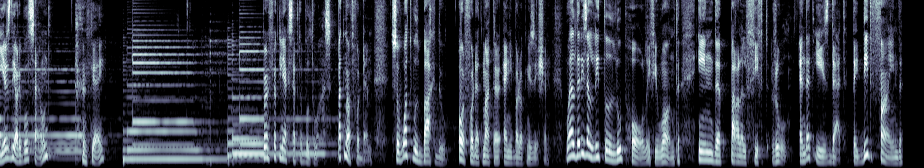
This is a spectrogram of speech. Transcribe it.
here's the audible sound, okay? perfectly acceptable to us, but not for them. So, what will Bach do? Or, for that matter, any Baroque musician? Well, there is a little loophole, if you want, in the parallel fifth rule, and that is that they did find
